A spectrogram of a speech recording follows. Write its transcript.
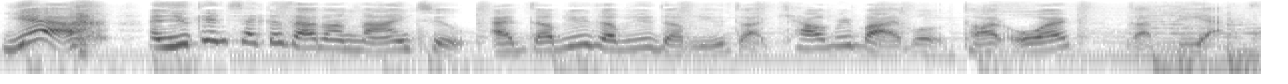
Yeah, and you can check us out online too at www.calvarybible.org.bs.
